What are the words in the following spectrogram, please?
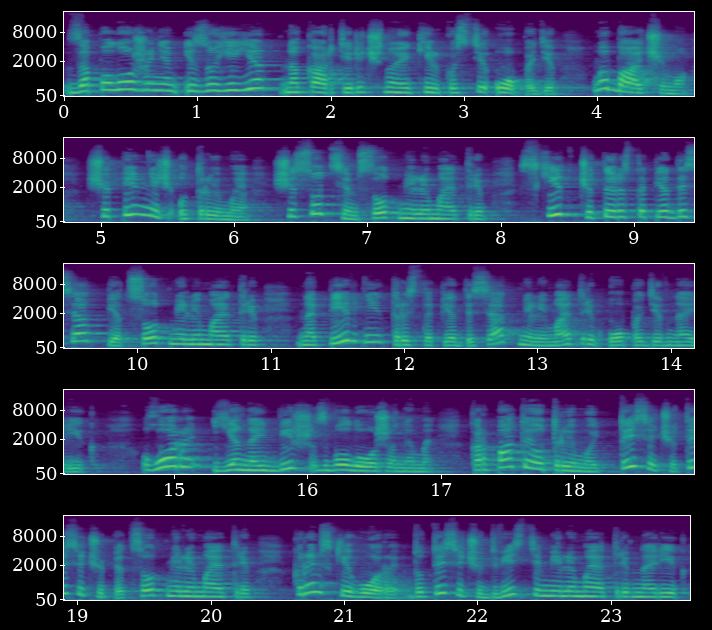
За положенням ізогієт на карті річної кількості опадів ми бачимо, що північ отримує 600-700 мм, схід 450-500 мм, на півдні 350 мм опадів на рік. Гори є найбільш зволоженими. Карпати отримують 1000-1500 мм, Кримські гори до 1200 мм на рік.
